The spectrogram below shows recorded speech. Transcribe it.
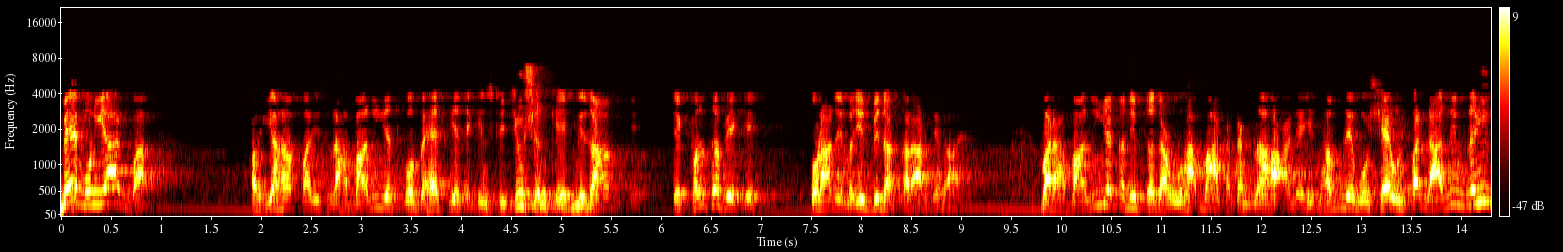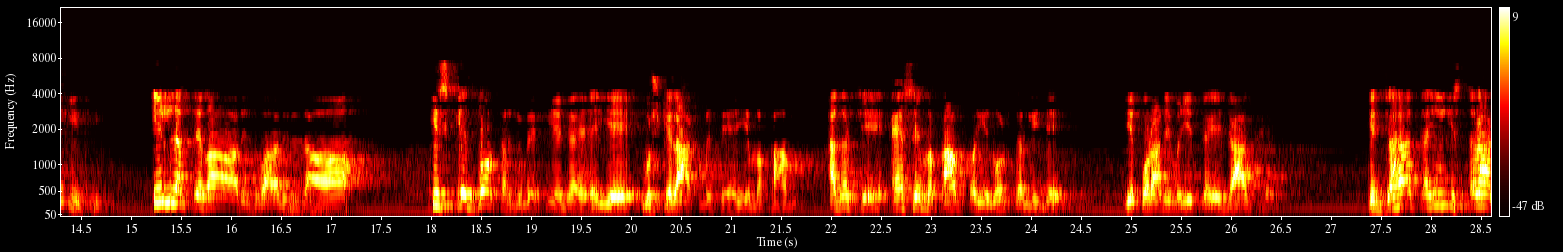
بے بنیاد بات۔ اور یہاں پر اس رہبانیت کو بحثیت ایک انسٹیٹیوشن کے ایک نظام کے ایک فلسفے کے قرآن مجید بدعت قرار دے رہا ہے۔ وہ رحبانیت ابتدا ماں کٹبنا علیہم ہم نے وہ شے ان پر لازم نہیں کی تھی۔ الفتغار رضوان اللہ اس کے دو ترجمے کیے گئے ہیں۔ یہ مشکلات میں سے ہے یہ مقام۔ اگرچہ ایسے مقام پر یہ نوٹ کر لیجیے، یہ قرآن مجید کا اعجاز ہے کہ جہاں کہیں اس طرح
